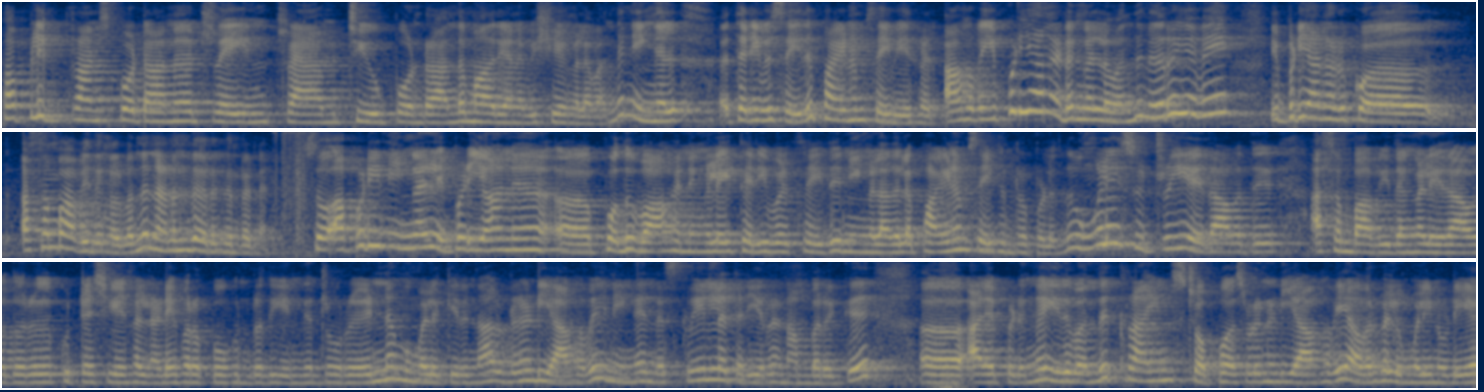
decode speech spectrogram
பப்ளிக் டிரான்ஸ்போர்ட்டான ட்ரெயின் ட்ராம் டியூப் போன்ற அந்த மாதிரியான விஷயங்களை வந்து நீங்கள் தெரிவு செய்து பயணம் செய்வீர்கள். ஆகவே இப்படியான இடங்களில் வந்து நிறையவே இப்படியான ஒரு கொ- அசம்பாவிதங்கள் வந்து நடந்து வருகின்றன. ஸோ அப்படி நீங்கள் இப்படியான பொது வாகனங்களை தெரிவு செய்து நீங்கள் அதில் பயணம் செய்கின்ற பொழுது உங்களை சுற்றி ஏதாவது அசம்பாவிதங்கள் ஏதாவது ஒரு குற்றச்செயல்கள் நடைபெறப் போகின்றது என்கின்ற ஒரு எண்ணம் உங்களுக்கு இருந்தால் உடனடியாகவே நீங்கள் இந்த ஸ்க்ரீனில் தெரிகிற நம்பருக்கு அழைப்பிடுங்க. இது வந்து கிரைம் ஸ்டாப்பர்ஸ் உடனடியாகவே அவர்கள் உங்களினுடைய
